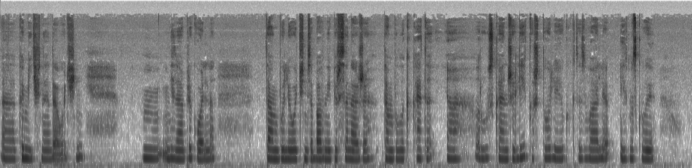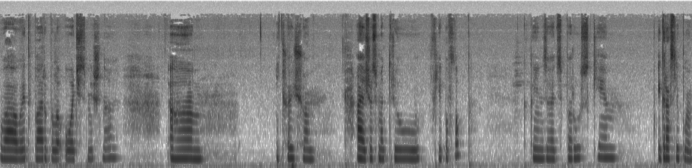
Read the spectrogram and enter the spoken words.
э, комичное, да, очень. Не знаю, прикольно. Там были очень забавные персонажи. Там была какая-то э, русская Анжелика, что ли, ее как-то звали, из Москвы. Вау, эта пара была очень смешная. Um, и что еще? А, еще смотрю флипа флоп. Как они называются по-русски? Игра вслепую.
